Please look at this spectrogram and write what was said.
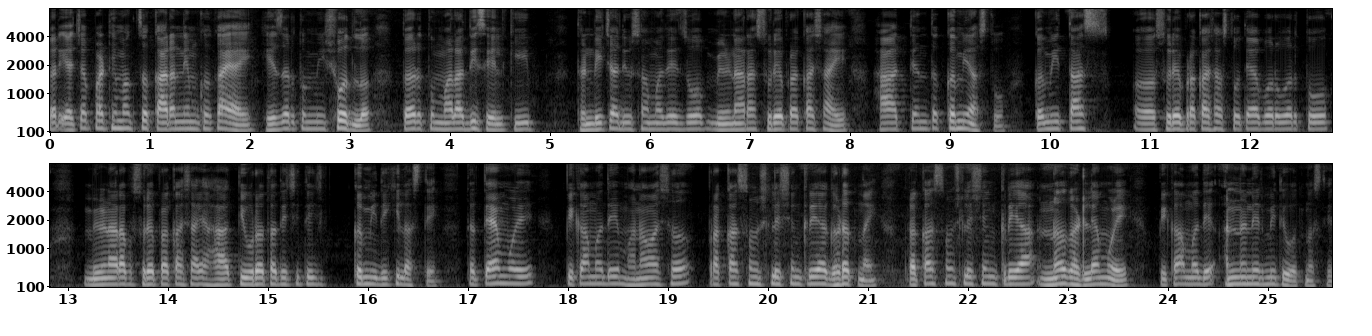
तर याच्या पाठीमागचं कारण नेमकं काय आहे हे जर तुम्ही शोधलं तर तुम्हाला दिसेल की थंडीच्या दिवसामध्ये जो मिळणारा सूर्यप्रकाश आहे हा अत्यंत कमी असतो. कमी तास सूर्यप्रकाश असतो त्याबरोबर तो मिळणारा सूर्यप्रकाश आहे हा तीव्रता त्याची ती कमी देखील असते. तर त्यामुळे पिकामध्ये म्हणावासं प्रकाश संश्लेषण क्रिया घडत नाही. प्रकाश संश्लेषण क्रिया न घडल्यामुळे पिकामध्ये अन्ननिर्मिती होत नसते.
